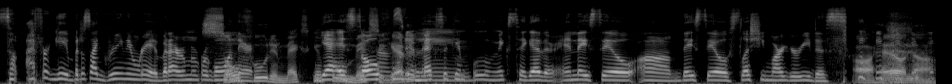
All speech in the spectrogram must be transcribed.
some I forget, but it's like green and red. But I remember going Soul there. food and Mexican yeah, food it's mixed soul together. food and Mexican food mixed together, and they sell um they sell slushy margaritas. Oh hell no.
